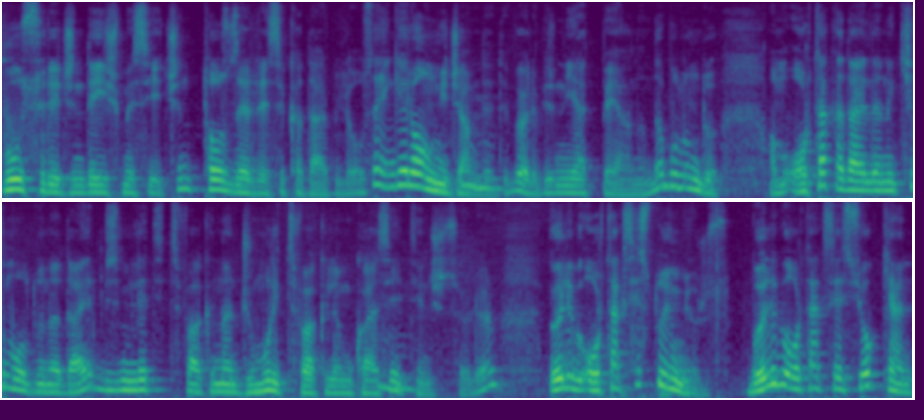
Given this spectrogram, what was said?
bu sürecin değişmesi için toz zerresi kadar bile olsa engel olmayacağım dedi. Böyle bir niyet beyanında bulundu. Ama ortak adaylarının kim olduğuna dair biz Millet İttifakı'ndan Cumhur İttifakı ile mukayese ettiğini söylüyorum. Öyle bir ortak ses duymuyoruz. Böyle bir ortak ses yokken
